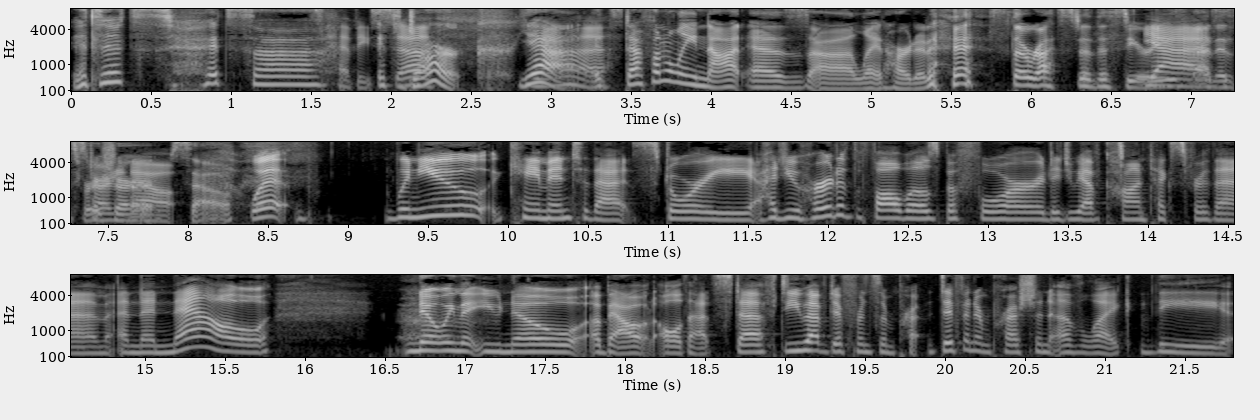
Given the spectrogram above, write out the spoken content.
it's it's it's uh It's heavy it's stuff. dark yeah, Yeah. it's definitely not as uh lighthearted as the rest of the series Yeah, that is for sure out. so What when you came into that story, had you heard of the Falwells before? Did you have context for them? And then now, knowing that you know about all that stuff, do you have different impre- different impression of like the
